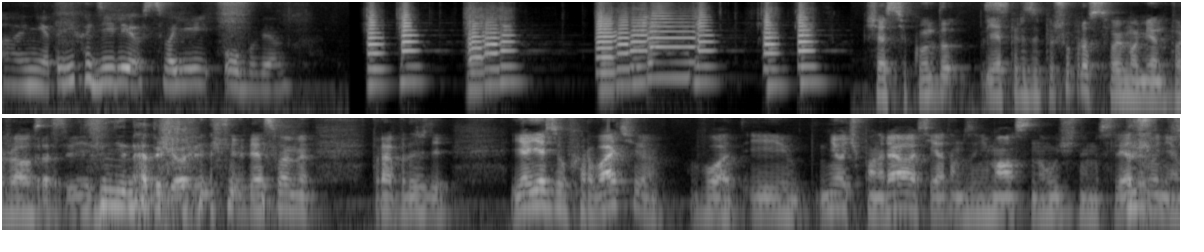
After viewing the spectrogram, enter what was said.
А, нет, они ходили в своей обуви. Сейчас, секунду, я перезапишу просто свой момент, пожалуйста. Разве не надо говорить? Я с вами... Про, подожди. Я ездил в Хорватию, вот, и мне очень понравилось, я там занимался научным исследованием.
